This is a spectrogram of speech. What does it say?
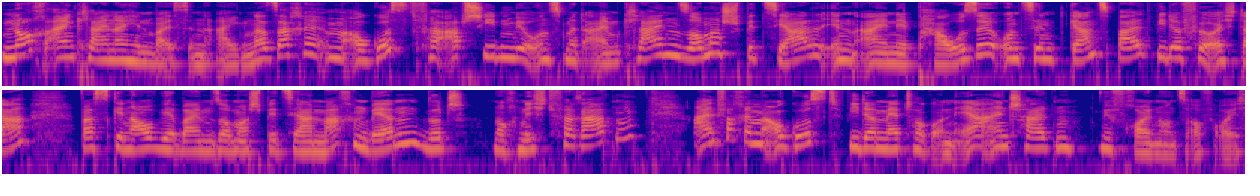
Noch ein kleiner Hinweis in eigener Sache. Im August verabschieden wir uns mit einem kleinen Sommerspezial in eine Pause und sind ganz bald wieder für euch da. Was genau wir beim Sommerspezial machen werden, wird noch nicht verraten. Einfach im August wieder MedTalk on Air einschalten. Wir freuen uns auf euch.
